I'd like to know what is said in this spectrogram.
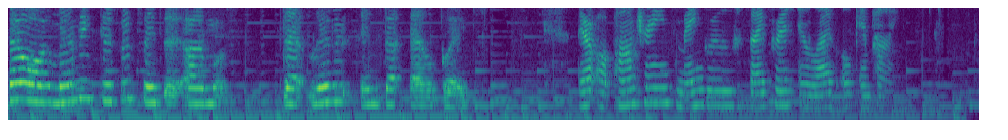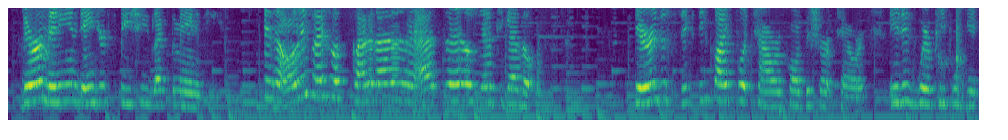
There are many different plants and um, animals that live in the Everglades. There are palm trees, mangroves, cypress, and live oak and pine. There are many endangered species like the manatee. It's the only place where crocodiles and alligators live together. There is a 65 foot tower called the Shark Tower. It is where people get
